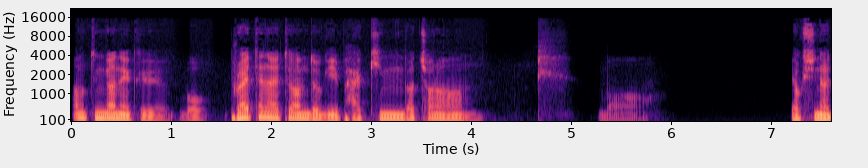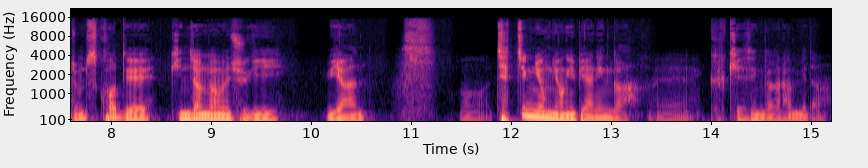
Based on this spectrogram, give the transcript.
아무튼 간에 그 뭐 브라이튼 하이트 감독이 밝힌 것처럼 뭐 역시나 좀 스쿼드에 긴장감을 주기 위한 어, 채찍용 영입이 아닌가 예, 그렇게 생각을 합니다.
